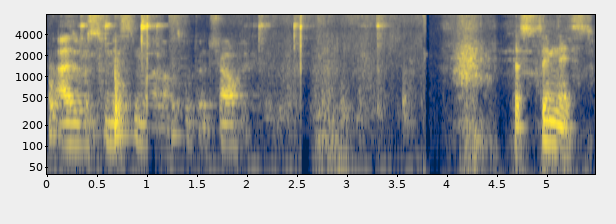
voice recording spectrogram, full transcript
Also bis zum nächsten Mal. Macht's gut und ciao. Bis demnächst.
